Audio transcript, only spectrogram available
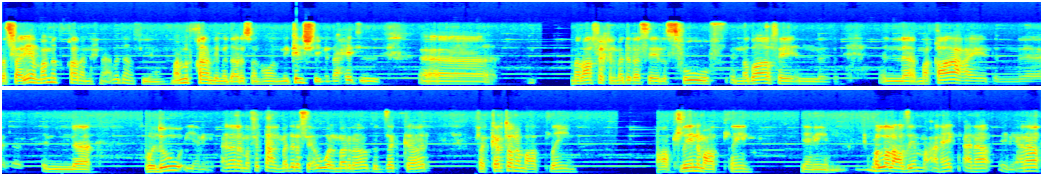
بس فعليا ما بنتقارن نحن ابدا فيهم. ما بنتقارن بمدارسهم هون. من كل شيء من ناحية آه، مرافق المدرسة الصفوف النظافة المقاعد الهدوء. يعني أنا لما فتت على المدرسة أول مرة بتذكر فكرتهم معطلين. معطلين معطلين. يعني والله العظيم أنا هيك أنا يعني أنا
